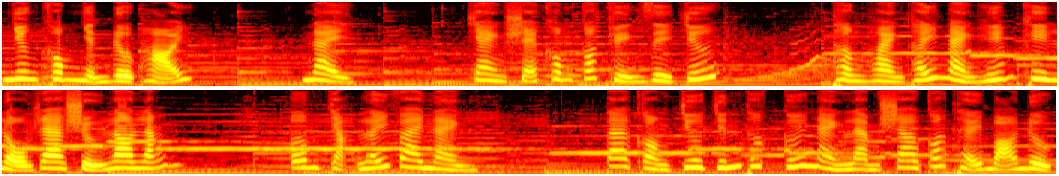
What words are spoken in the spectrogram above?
Nhưng không nhịn được hỏi. Này Chàng sẽ không có chuyện gì chứ? Thần hoàng thấy nàng hiếm khi lộ ra sự lo lắng. Ôm chặt lấy vai nàng. Ta còn chưa chính thức cưới nàng làm sao có thể bỏ được?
